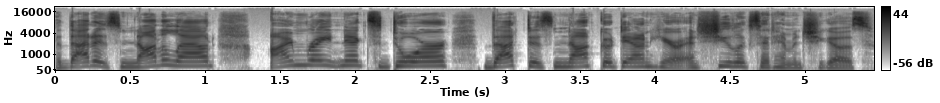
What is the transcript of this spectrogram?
That is not allowed. I'm right next door. That does not go down here. And she looks at him and she goes,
